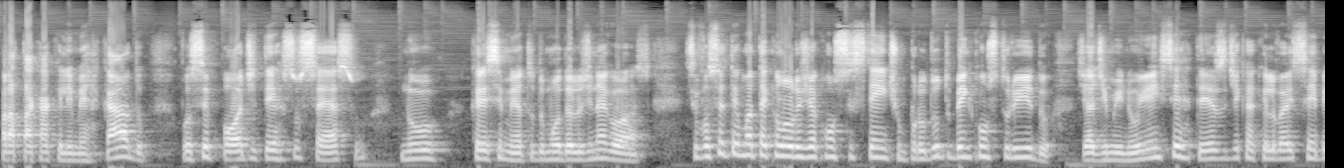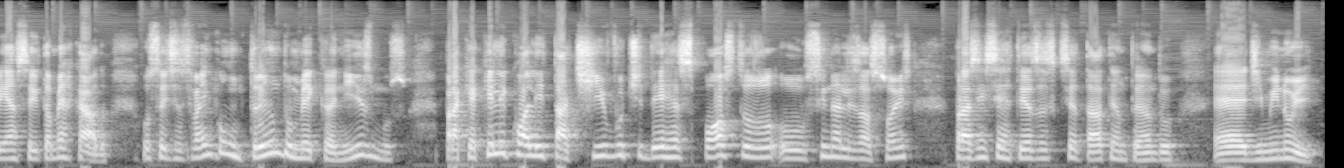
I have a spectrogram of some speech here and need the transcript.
para atacar aquele mercado, você pode ter sucesso no crescimento do modelo de negócio. Se você tem uma tecnologia consistente, um produto bem construído, já diminui a incerteza de que aquilo vai ser bem aceito ao mercado. Ou seja, você vai encontrando mecanismos para que aquele qualitativo te dê respostas ou, sinalizações para as incertezas que você está tentando é, diminuir.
